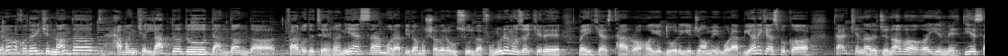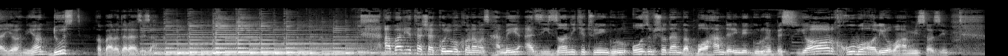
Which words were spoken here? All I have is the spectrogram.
به نام خدایی که نان داد همان که لب داد و دندان داد. فرباد تهرانی هستم مربی و مشاور اصول و فنون مذاکره و یکی از طراحهای دوره جامعه مربیان کسب و کار. در کنار جناب آقای مهدی سیاهنیا دوست و برادر عزیزم. اول یه تشکری بکنم از همه عزیزانی که توی این گروه عضو شدن و با هم داریم یک گروه بسیار خوب و عالی رو با هم می‌سازیم.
